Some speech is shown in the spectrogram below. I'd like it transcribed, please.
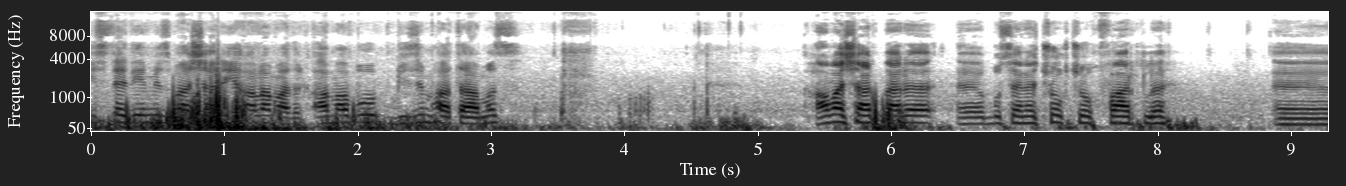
istediğimiz başarıyı alamadık. Ama bu bizim hatamız. hava şartları e, bu sene çok çok farklı. E,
